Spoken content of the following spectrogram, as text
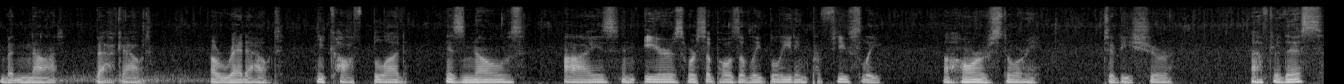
but not back out. A red out. He coughed blood. His nose, eyes, and ears were supposedly bleeding profusely. A horror story, to be sure. After this,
